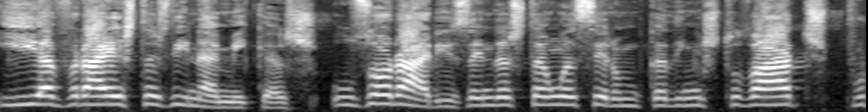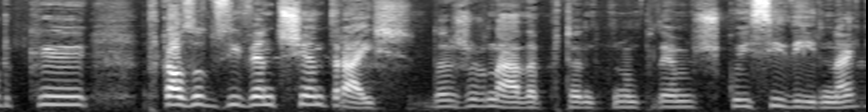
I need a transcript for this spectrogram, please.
e haverá estas dinâmicas. Os horários ainda estão a ser um bocadinho estudados porque, por causa dos eventos centrais da jornada, portanto não podemos coincidir, não é?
